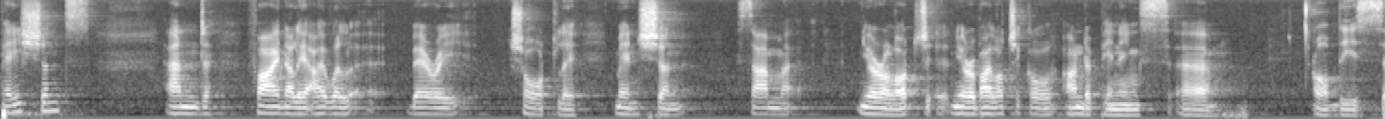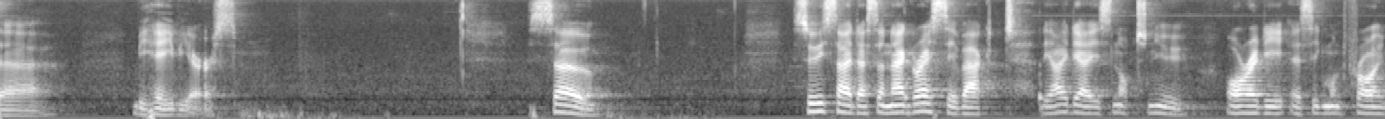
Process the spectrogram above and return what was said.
patients. And finally, I will very shortly mention some neurobiological underpinnings uh, of these uh, behaviors. So, suicide as an aggressive act, the idea is not new. Already uh, Sigmund Freud,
